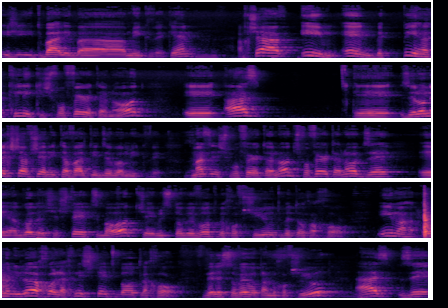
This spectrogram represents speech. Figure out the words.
יטבע לי במקווה, כן. עכשיו, אם אין בפי הכלי כשפופרת הנוד, אה, אז אה, זה לא נחשב שאני טבלתי את זה במקווה. מה זה שפופרת הנוד? שפופרת הנוד זה אה, הגודל של שתי אצבעות שמסתובבות בחופשיות בתוך החור. אם, אם אני לא יכול להכניס שתי אצבעות לחור ולסובב אותם בחופשיות, אז זה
